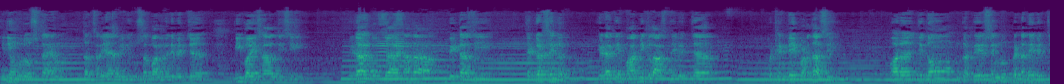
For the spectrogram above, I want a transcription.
ਜਿਹਦੀ ਉਮਰ ਉਸ ਟਾਈਮ ਦੱਸ ਰਿਹਾ ਹੈ ਵੀ 1992 ਦੇ ਵਿੱਚ 20 22 ਸਾਲ ਦੀ ਸੀ। ਜਿਹੜਾ ਦੂਜਾ ਇਹਨਾਂ ਦਾ ਬੇਟਾ ਸੀ ਚੱਗੜ ਸਿੰਘ, ਜਿਹੜਾ ਕਿ 12ਵੀਂ ਕਲਾਸ ਦੇ ਵਿੱਚ ਬਠਿੰਡੇ ਪੜ੍ਹਦਾ ਸੀ। ਪਰ ਜਦੋਂ ਗੁਰਦੇਵ ਸਿੰਘ ਨੂੰ ਪਿੰਡ ਦੇ ਵਿੱਚ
